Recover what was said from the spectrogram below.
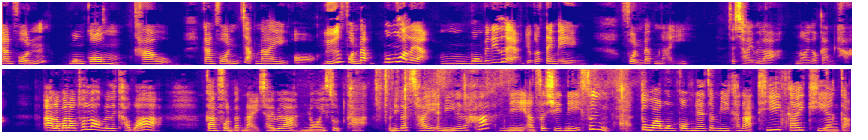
การฝนวงกลมเข้า การฝนจากในออก หรือฝนแบบมั่วๆเลยอะ่ะวงไปเรื่อยๆอะ่ะเดี๋ยวก็เต็มเอง ฝนแบบไหน จะใช้เวลาน้อยกว่ากันค่ะ อะเรามาลองทดลองเลยค่ะว่า การฝนแบบไหนใช้เวลาน้อยสุดค่ะ วันนี้ก็ใช้อันนี้เลยนะคะ นี่ answer sheet นี้ ซึ่งตัววงกลมเนี่ยจะมีขนาดที่ใกล้เคียงกับ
